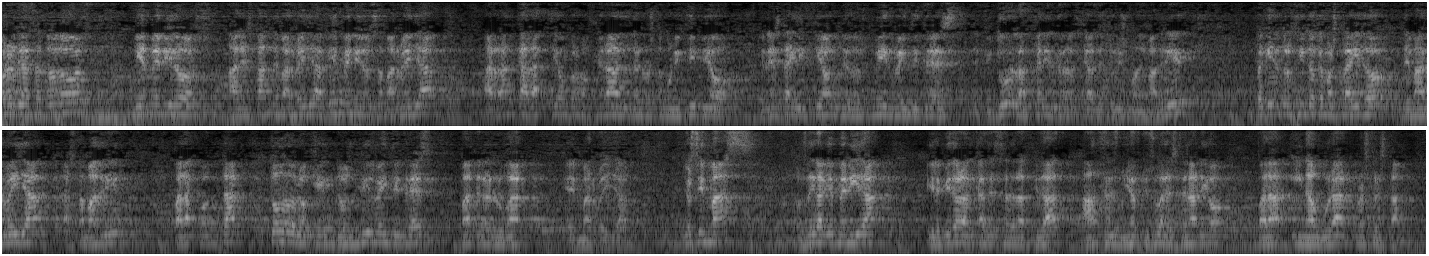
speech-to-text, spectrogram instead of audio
Buenos días a todos, bienvenidos al stand de Marbella, bienvenidos a Marbella. Arranca la acción promocional de nuestro municipio en esta edición de 2023 de FITUR, la Feria Internacional de Turismo de Madrid. Un pequeño trocito que hemos traído de Marbella hasta Madrid para contar todo lo que en 2023 va a tener lugar en Marbella. Yo sin más, os doy la bienvenida y le pido a la alcaldesa de la ciudad, a Ángeles Muñoz, que suba al escenario para inaugurar nuestro stand.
